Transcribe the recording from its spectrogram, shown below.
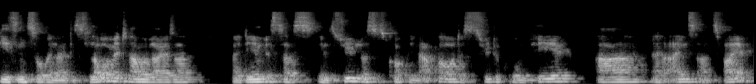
die sind sogenannte Slow Metabolizer. Bei dem ist das Enzym, das das Koffein abbaut, das Zytochrom P A, äh, 1A2.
